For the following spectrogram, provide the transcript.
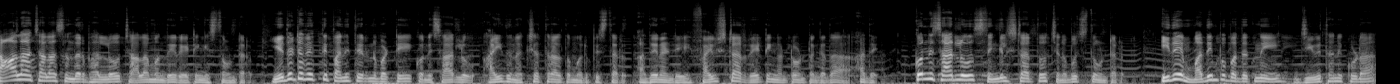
చాలా చాలా సందర్భాల్లో చాలా మంది రేటింగ్ ఇస్తూ ఉంటారు. ఎదుటి వ్యక్తి పనితీరును బట్టి కొన్నిసార్లు ఐదు నక్షత్రాలతో మురిపిస్తారు. అదేనండి ఫైవ్ స్టార్ రేటింగ్ అంటూ ఉంటాం కదా అదే. కొన్నిసార్లు సింగిల్ స్టార్తో చినబుచ్చుతూ ఉంటారు. ఇదే మదింపు పద్ధతిని జీవితానికి కూడా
